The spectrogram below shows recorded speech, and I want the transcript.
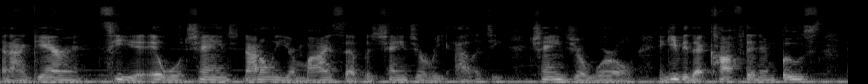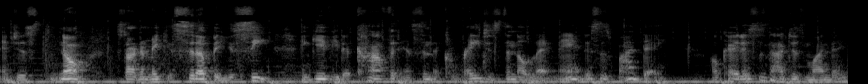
And I guarantee it, it will change not only your mindset, but change your reality, change your world, and give you that confidence and boost and just, you know, start to make you sit up in your seat and give you the confidence and the courageous to know that, man, this is my day. Okay, this is not just Monday.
